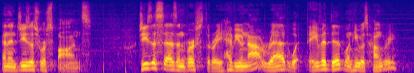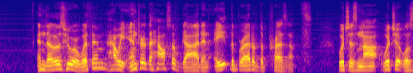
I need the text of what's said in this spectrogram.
And then Jesus responds. Jesus says in verse 3 Have you not read what David did when he was hungry? And those who were with him, how he entered the house of God and ate the bread of the presence, which, is not, which it was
